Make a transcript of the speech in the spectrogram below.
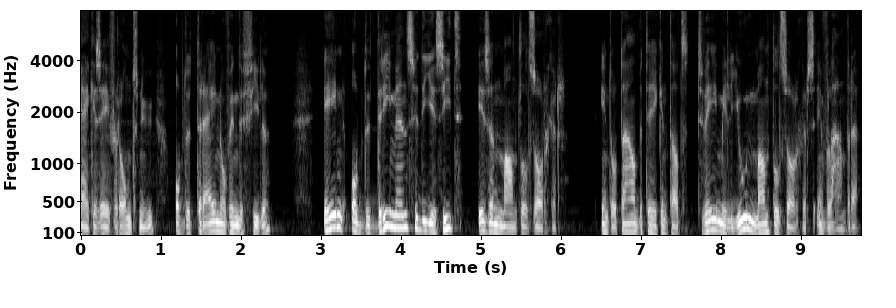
Kijk eens even rond nu, op de trein of in de file. Eén op de drie mensen die je ziet is een mantelzorger. In totaal betekent dat 2 miljoen mantelzorgers in Vlaanderen.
